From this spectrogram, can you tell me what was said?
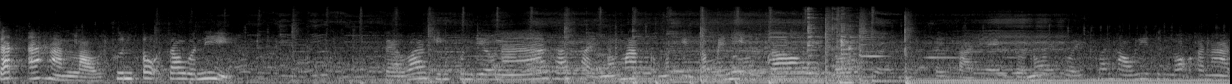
จัดอาหารเหล่าขึ้นโต๊ะเจ้าวันนี้ แต่ว่ากินคนเดียวนะ ถ้าใส่มากๆก็มากินกับแม่นี่ดูเจ้า ใส่ฝาแห้งตัวน้อยสวยบ้านเฮานี่ถึงเนาะขนาด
